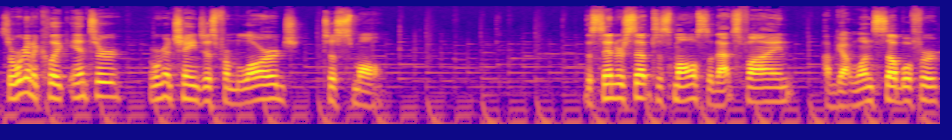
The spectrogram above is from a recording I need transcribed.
So we're going to click enter and we're going to change this from large to small. The center set to small, so that's fine. I've got one subwoofer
